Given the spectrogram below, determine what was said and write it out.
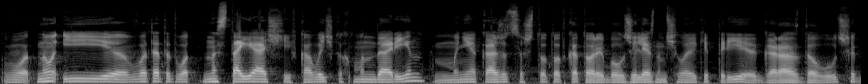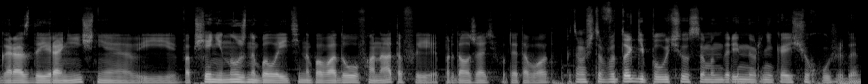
Вот, ну и вот этот вот настоящий, в кавычках, мандарин, мне кажется, что тот, который был в «Железном человеке 3», гораздо лучше, гораздо ироничнее, и вообще не нужно было идти на поводу у фанатов и продолжать вот это вот. Потому что в итоге получился мандарин наверняка еще хуже, да?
